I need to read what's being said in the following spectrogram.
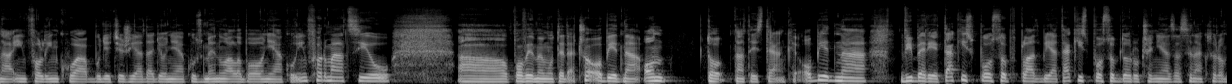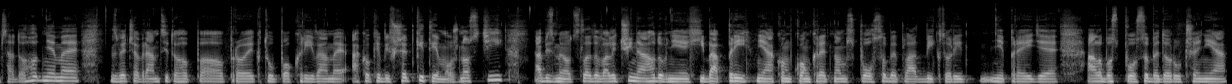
na infolinku a budete žiadať o nejakú zmenu alebo o nejakú informáciu. Povieme mu teda, čo objedná. On to na tej stránke objedná, vyberie taký spôsob platby a taký spôsob doručenia zase, na ktorom sa dohodneme. Zväčša v rámci toho projektu pokrývame ako keby všetky tie možnosti, aby sme odsledovali, či náhodou nie je chyba pri nejakom konkrétnom spôsobe platby, ktorý neprejde, alebo spôsobe doručenia.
